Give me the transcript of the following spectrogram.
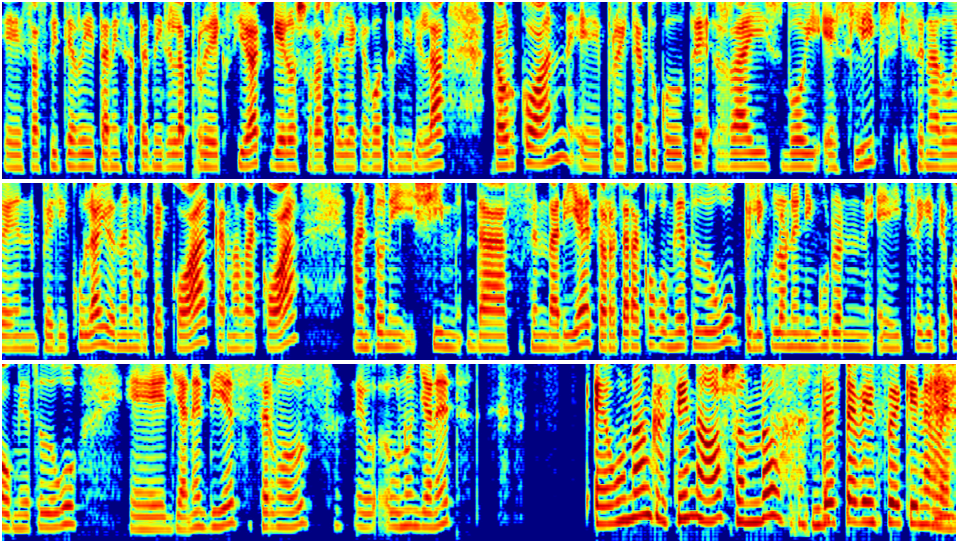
e, zazpiterdietan izaten direla proiektzioak, gero solasaliak egoten direla. Gaurkoan, e, proiektatuko dute Rise Boy Sleeps izena duen pelikula, joan den urtekoa, Kanadakoa, Anthony Shim da zuzendaria, eta horretarako gonbidatu dugu, pelikula honen inguruan e, hitz egiteko gonbidatu dugu e, Janet Diez, zer moduz, e, unun Janet? Egunon, Kristina, oso ondo, beste behin zuekin hemen.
